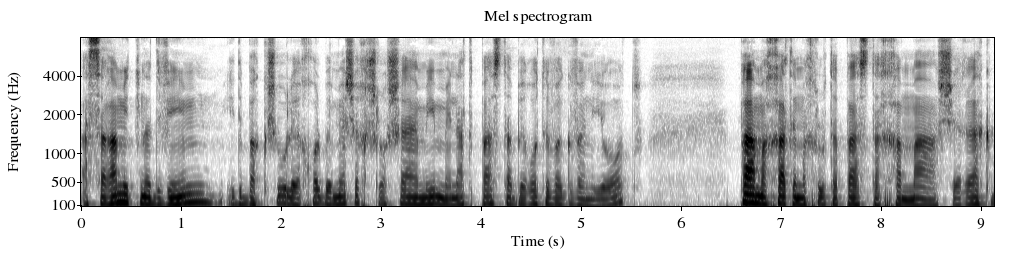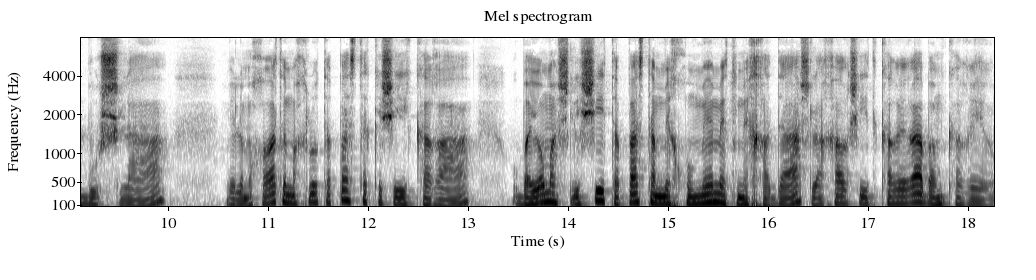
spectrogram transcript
עשרה מתנדבים התבקשו לאכול במשך שלושה ימים מנת פסטה ברוטב עגבניות. פעם אחת הם אכלו את הפסטה חמה שרק בושלה, ולמחרת הם אכלו את הפסטה כשהיא קרה, וביום השלישי את הפסטה מחוממת מחדש לאחר שהתקררה במקרר.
